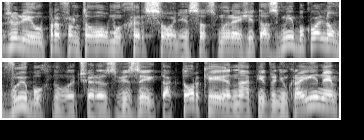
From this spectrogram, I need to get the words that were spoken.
Джолі у прифронтовому Херсоні соцмережі та змі буквально вибухнули через візит акторки на південь України.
